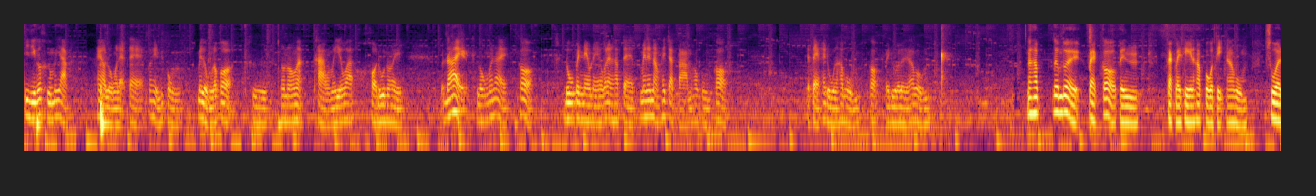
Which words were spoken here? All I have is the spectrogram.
จริงๆก็คือไม่อยาก ให้เอาลงอะแหละ แต่ก็เห็นพี่พงษ์ไม่ลงแล้วก็คือน้องๆอะถามมาเยอะว่าขอดูหน่อย ได้ลงก็ได้ ก็ดูเป็นแนวๆก็ได้นะครับ แต่ไม่แนะนำให้จัดตามครับผมก็ จะแตกให้ดูนะครับผมก็ไปดูกันเลยครับผม นะครับ เริ่มด้วยแฟกก็เป็นแฟกไลเทนะครับ ปกตินะครับผม ส่วน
